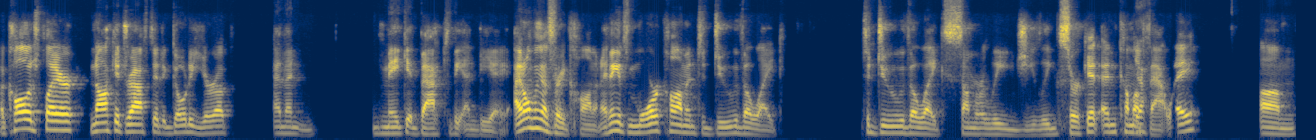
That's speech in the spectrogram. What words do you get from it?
a college player not get drafted, go to Europe, and then make it back to the NBA. I don't think that's very common. I think it's more common to do the like, to do the like summer league, G League circuit and come Yeah. up that way. Um.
